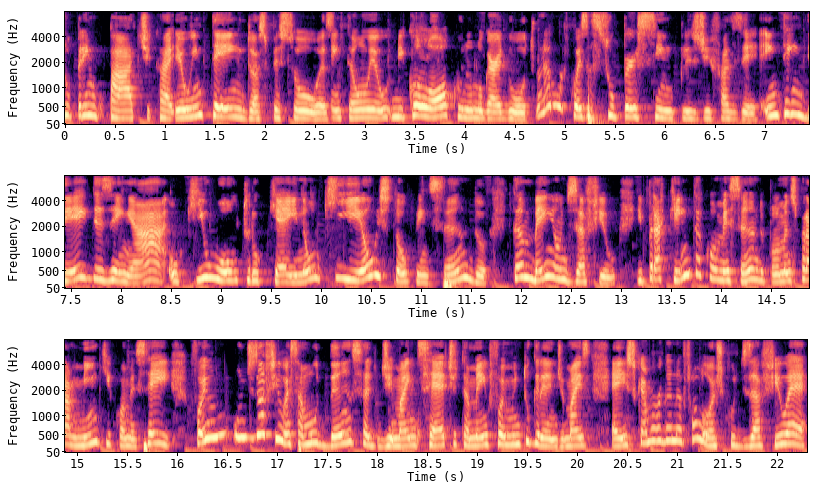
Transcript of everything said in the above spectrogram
super empática, eu entendo as pessoas, então eu me coloco no lugar do outro. Não é uma coisa super simples de fazer. Entender e desenhar o que o outro quer e não o que eu estou pensando também é um desafio. E para quem tá começando, pelo menos para mim que comecei, foi um, um desafio. Essa mudança de mindset também foi muito grande, mas é isso que a Morgana falou. Acho que o desafio é,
